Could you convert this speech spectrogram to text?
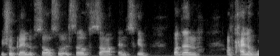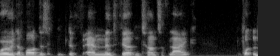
we should play Lo Celso instead of Sarr and Skipp. But then I'm kind of worried about this the um, midfield in terms of like putting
